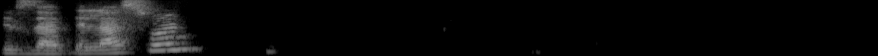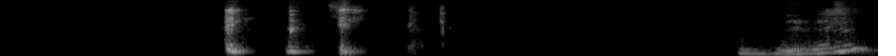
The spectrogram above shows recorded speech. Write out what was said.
Is that the last one? Mhm.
